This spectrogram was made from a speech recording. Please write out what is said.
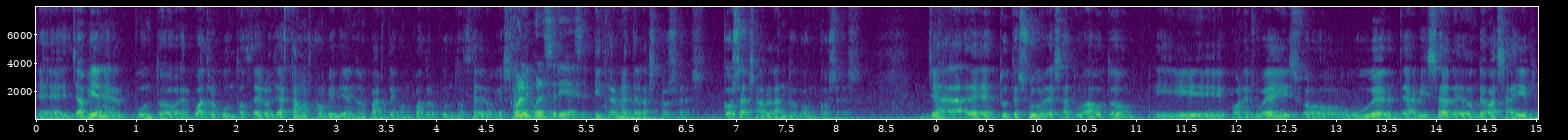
Eh, ya viene el punto, el 4.0, ya estamos conviviendo en parte con 4.0, que es ¿Cuál, sería ese? Internet de las cosas, cosas hablando con cosas. Ya eh, tú te subes a tu auto y pones Waze o, Google te avisa de dónde vas a ir,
